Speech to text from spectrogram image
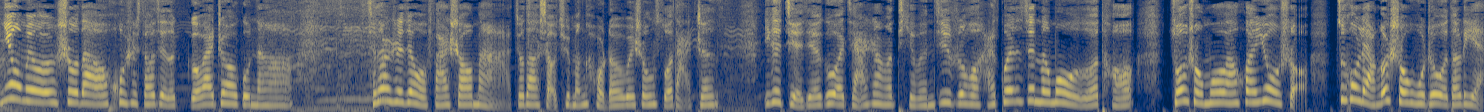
你有没有受到护士小姐的格外照顾呢？前段时间我发烧嘛，就到小区门口的卫生所打针，一个姐姐给我夹上了体温计之后，还关心的摸我额头，左手摸完换右手，最后两个手捂着我的脸，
